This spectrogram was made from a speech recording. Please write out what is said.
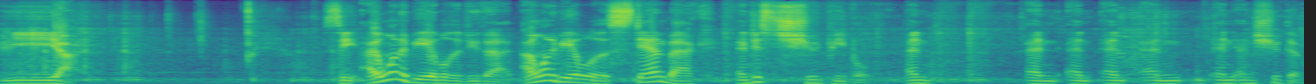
yeah. See, I want to be able to do that. I want to be able to stand back and just shoot people and and and and and and, and shoot them.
